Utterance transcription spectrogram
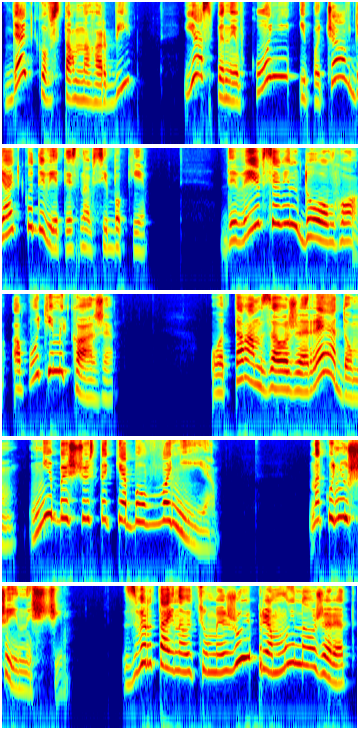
Дядько встав на гарбі, я спинив коні і почав дядько дивитись на всі боки. Дивився він довго, а потім і каже Отам за ожередом ніби щось таке бовваніє. На конюшинищі. Звертай на оцю межу і прямуй на ожеред,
